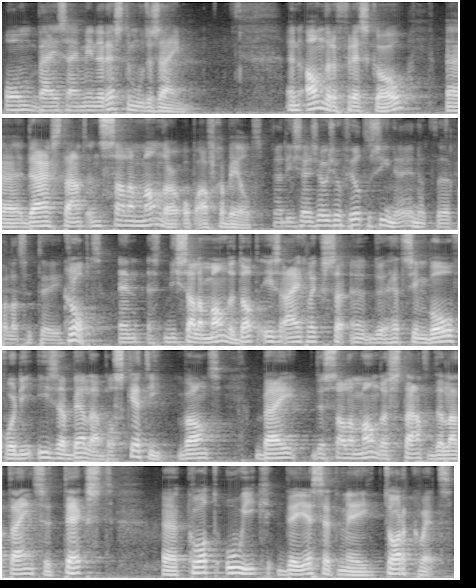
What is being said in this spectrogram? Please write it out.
om bij zijn minnares te moeten zijn. Een andere fresco, eh, daar staat een salamander op afgebeeld. Ja, die zijn sowieso veel te zien hè, in dat eh, Palazzo T. Klopt. En die salamander, dat is eigenlijk eh, het symbool voor die Isabella Boschetti. Want bij de salamander staat de Latijnse tekst eh, Quod uic deesset me torquet.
